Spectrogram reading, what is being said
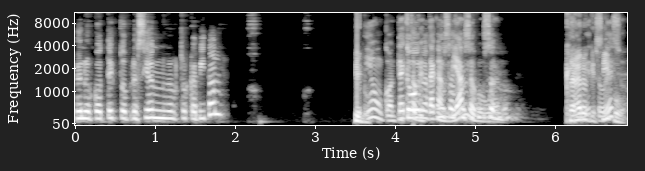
en un contexto de presión en nuestro capital. Y un contexto que está que cambiando, pues. Claro que sí, po.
